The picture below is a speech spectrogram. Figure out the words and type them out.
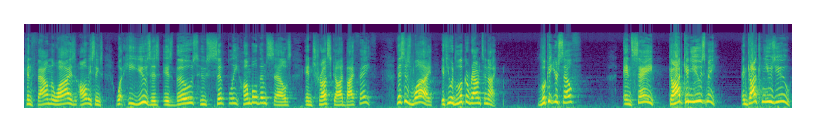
confound the wise and all these things. What he uses is those who simply humble themselves and trust God by faith. This is why, if you would look around tonight, look at yourself, and say, God can use me and God can use you.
